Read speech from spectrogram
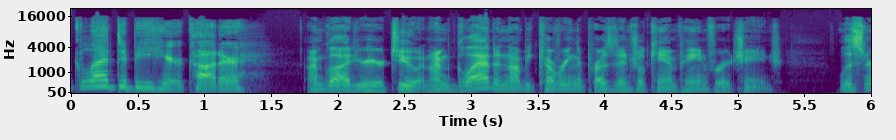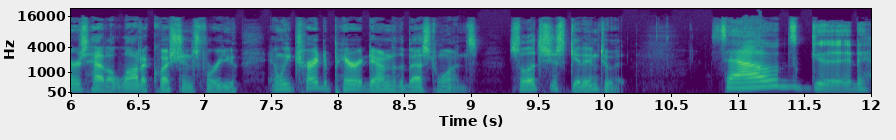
Glad to be here, Cotter. I'm glad you're here too, and I'm glad to not be covering the presidential campaign for a change. Listeners had a lot of questions for you, and we tried to pare it down to the best ones. So let's just get into it. Sounds good.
